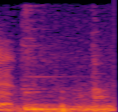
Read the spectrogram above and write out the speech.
Penetration.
